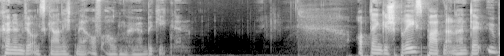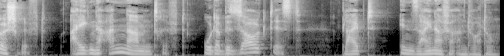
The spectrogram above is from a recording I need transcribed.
können wir uns gar nicht mehr auf Augenhöhe begegnen. Ob dein Gesprächspartner anhand der Überschrift eigene Annahmen trifft oder besorgt ist, bleibt in seiner Verantwortung.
